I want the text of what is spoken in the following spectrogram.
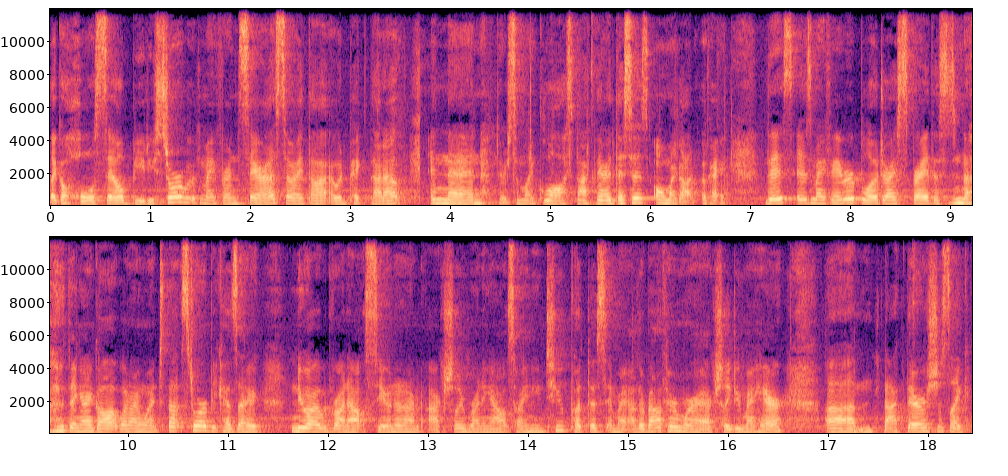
like a wholesale beauty store with my friend Sarah, so I thought I would pick that up. And then there's some like gloss back there. This is, oh my God, okay. This is my favorite blow dry spray. This is another thing I got when I went to that store because I knew I would run out soon and I'm actually running out, so I need to put this in my other bathroom where I actually do my hair. Um, back there is just like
